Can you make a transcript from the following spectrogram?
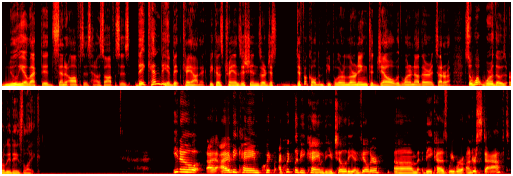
newly elected Senate offices, House offices, they can be a bit chaotic because transitions are just difficult and people are learning to gel with one another, et cetera. So, what were those early days like? You know, I, I, became quick. I quickly became the utility infielder um, because we were understaffed.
